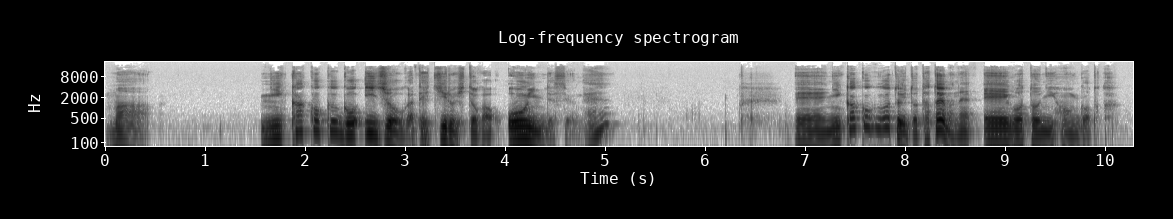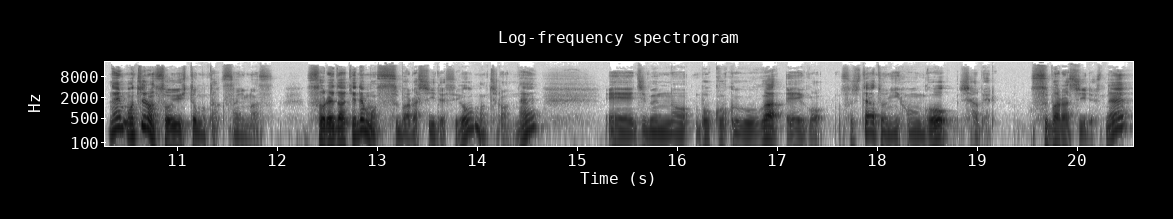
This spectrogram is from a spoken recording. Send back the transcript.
まあ2カ国語以上ができる人が多いんですよね。えー、2カ国語というと例えばね英語と日本語とかねもちろんそういう人もたくさんいます。それだけでも素晴らしいですよもちろんね。えー、自分の母国語が英語そしてあと日本語をしゃべる素晴らしいですね。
